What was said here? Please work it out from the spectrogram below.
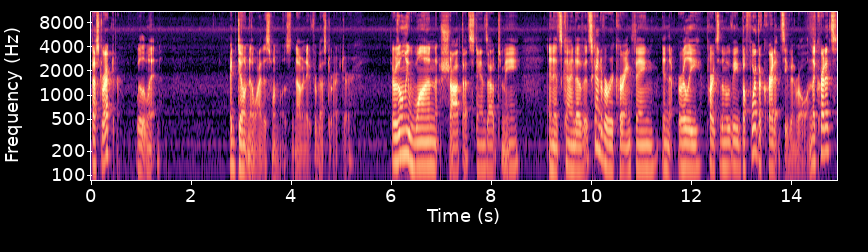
Best Director. Will it win? I don't know why this one was nominated for Best Director. There was only one shot that stands out to me, and it's kind of it's kind of a recurring thing in the early parts of the movie before the credits even roll. And the credits,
